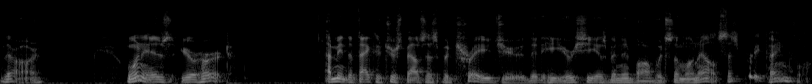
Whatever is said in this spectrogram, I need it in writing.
there are. One is you're hurt. I mean, the fact that your spouse has betrayed you, that he or she has been involved with someone else, that's pretty painful.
